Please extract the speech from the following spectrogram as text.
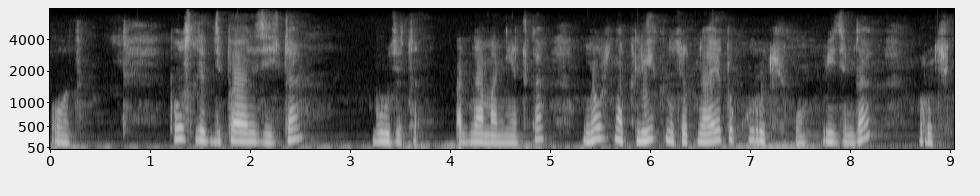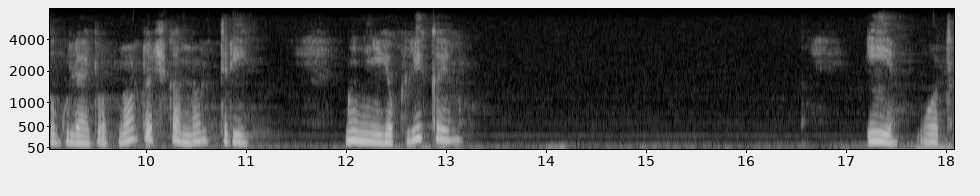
Вот. После депозита будет одна монетка. Нужно кликнуть вот на эту курочку. Видим, да? Курочка гуляет. Вот 0.03. Мы на нее кликаем. И вот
